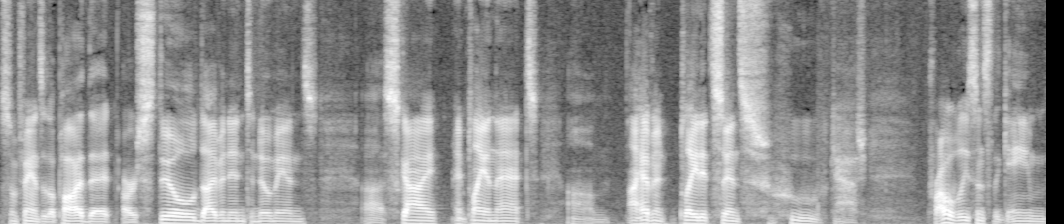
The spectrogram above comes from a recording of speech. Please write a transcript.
some fans of the pod that are still diving into No Man's uh, Sky and playing that. Um, I haven't played it since who, gosh, probably since the game,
